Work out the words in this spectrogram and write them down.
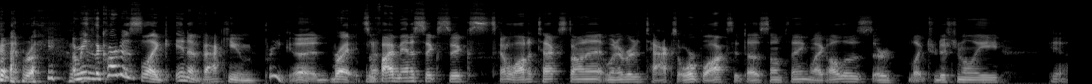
right? I mean, the card is like in a vacuum, pretty good. Right. It's a five mana six six. It's got a lot of text on it. Whenever it attacks or blocks, it does something. Like all those are like traditionally Yeah.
